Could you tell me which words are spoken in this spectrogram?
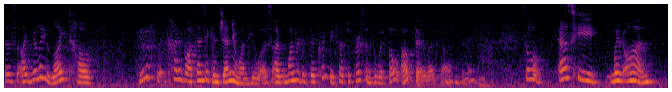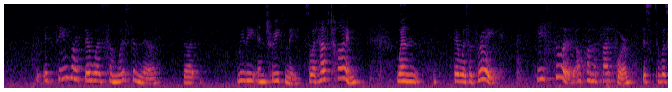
Because I really liked how beautifully, kind of authentic and genuine he was. I wondered if there could be such a person who was so out there like that, you know. Mm-hmm. So as he went on, it seemed like there was some wisdom there that really intrigued me. So at half time, when there was a break, he stood up on the platform. Just it was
